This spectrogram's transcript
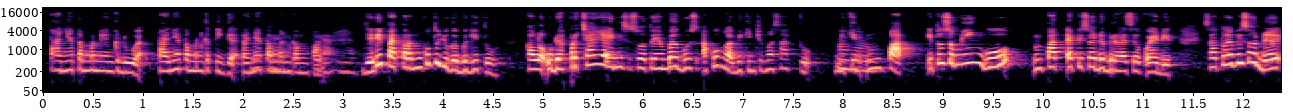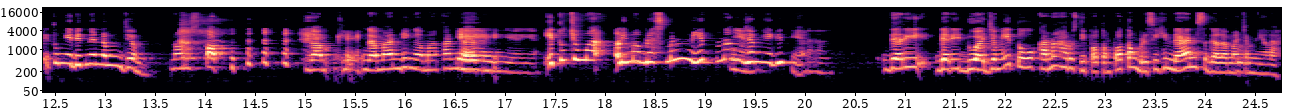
tanya teman yang kedua, tanya teman ketiga, tanya Oke. teman keempat. Iya, iya. Jadi patternku tuh juga begitu. Kalau udah percaya ini sesuatu yang bagus, aku nggak bikin cuma satu, bikin Mhm. empat. Itu seminggu empat episode berhasil ku edit. Satu episode itu ngeditnya 6 jam, nonstop. Nggak Oke. nggak mandi, nggak makan, nggak iya, ini. iya, iya. Itu cuma 15 menit, 6 Iya. jam ngeditnya. Heeh. Dari dari dua jam itu karena harus dipotong-potong, bersihin dan segala macamnya lah,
